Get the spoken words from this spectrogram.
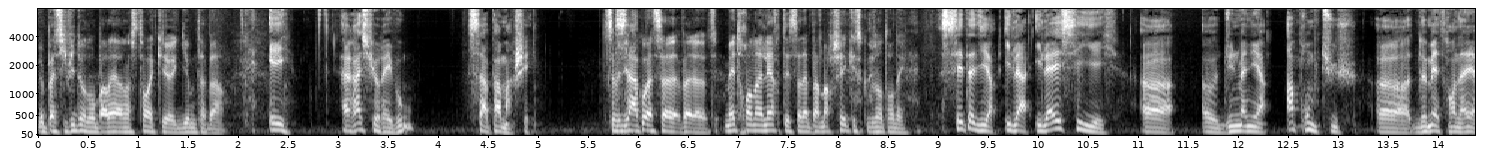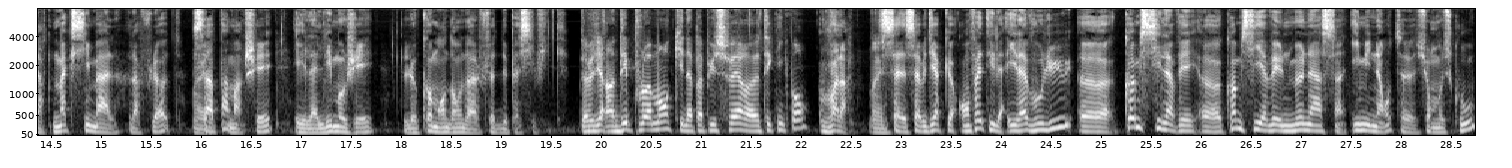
Le Pacifique dont on parlait à l'instant avec Guillaume Tabar. Et rassurez-vous, ça n'a pas marché. Ça veut dire ça quoi ça, voilà, Mettre en alerte et ça n'a pas marché, qu'est-ce que vous entendez? C'est-à-dire, il a, il a essayé, euh, euh, d'une manière impromptue, euh, de mettre en alerte maximale la flotte, ouais. ça n'a pas marché, et il a limogé le commandant de la flotte du Pacifique. Ça veut dire un déploiement qui n'a pas pu se faire euh, techniquement? Voilà. Oui. Ça, ça, veut dire qu'en fait, il a, il a voulu, euh, comme s'il avait, euh, comme s'il y avait une menace imminente sur Moscou,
